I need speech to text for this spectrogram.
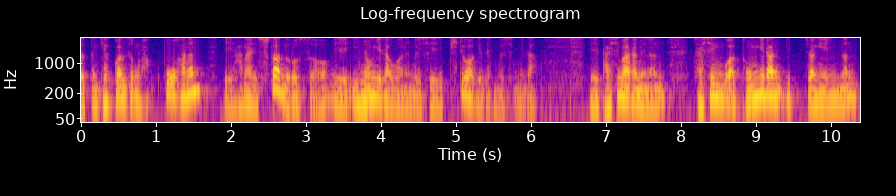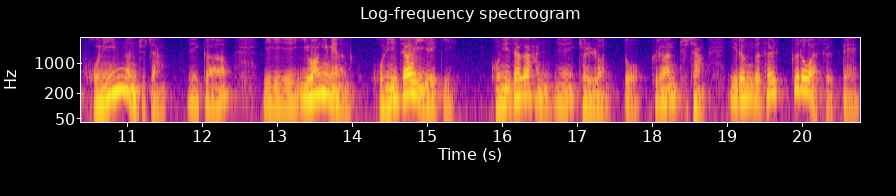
어떤 객관성을 확보하는 하나의 수단으로서 인용이라고 하는 것이 필요하게 되는 것입니다. 다시 말하면은 자신과 동일한 입장에 있는 권위 있는 주장, 그러니까 이왕이면은 권위자의 얘기, 권위자가 한 결론, 또 그러한 주장, 이런 것을 끌어왔을 때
